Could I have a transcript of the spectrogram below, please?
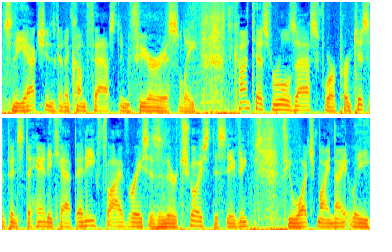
so the action is going to come fast and furiously. The contest rules ask for participants to handicap any five races of their choice this evening. If you watch my nightly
